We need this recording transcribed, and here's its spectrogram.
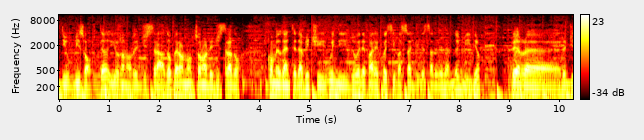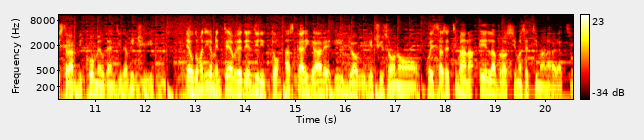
di Ubisoft. Io sono registrato però non sono registrato come utente da PC quindi dovete fare questi passaggi che state vedendo in video per eh, registrarvi come utenti da PC e automaticamente avrete il diritto a scaricare i giochi che ci sono questa settimana e la prossima settimana ragazzi.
